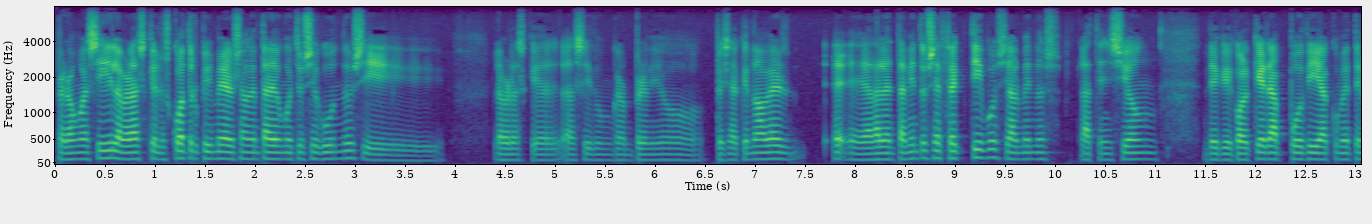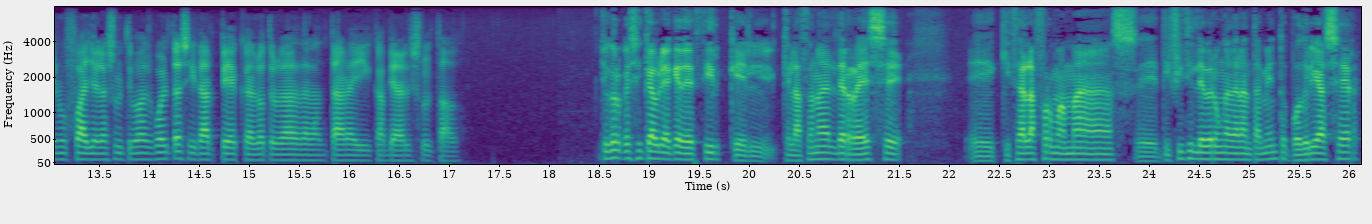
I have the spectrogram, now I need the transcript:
Pero aún así la verdad es que los cuatro primeros han entrado en 8 segundos y la verdad es que ha sido un gran premio pese a que no haber eh, eh, adelantamientos efectivos y al menos la tensión de que cualquiera podía cometer un fallo en las últimas vueltas y dar pie que el otro le adelantara y cambiar el resultado yo creo que sí que habría que decir que, la zona del DRS, eh, quizá la forma más eh, difícil de ver un adelantamiento podría ser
